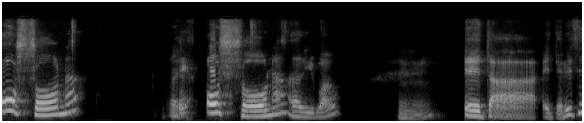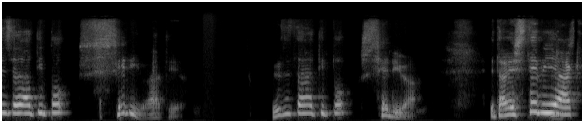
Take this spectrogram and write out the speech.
oso ona, eh, oso ona, da tipo hau, eta, eta eritzen zera da tipo seri bat, tío. Eritzen zera da tipo seri bat. Eta beste biak,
